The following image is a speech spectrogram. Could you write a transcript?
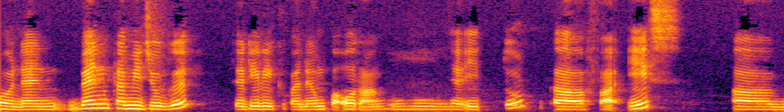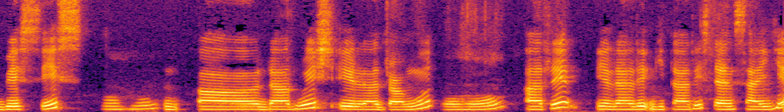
Oh dan band kami juga terdiri kepada empat orang iaitu uh, Faiz, uh, bassist, uh, Darwish ialah drummer, Mhm. Arif ialah lead gitaris dan saya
